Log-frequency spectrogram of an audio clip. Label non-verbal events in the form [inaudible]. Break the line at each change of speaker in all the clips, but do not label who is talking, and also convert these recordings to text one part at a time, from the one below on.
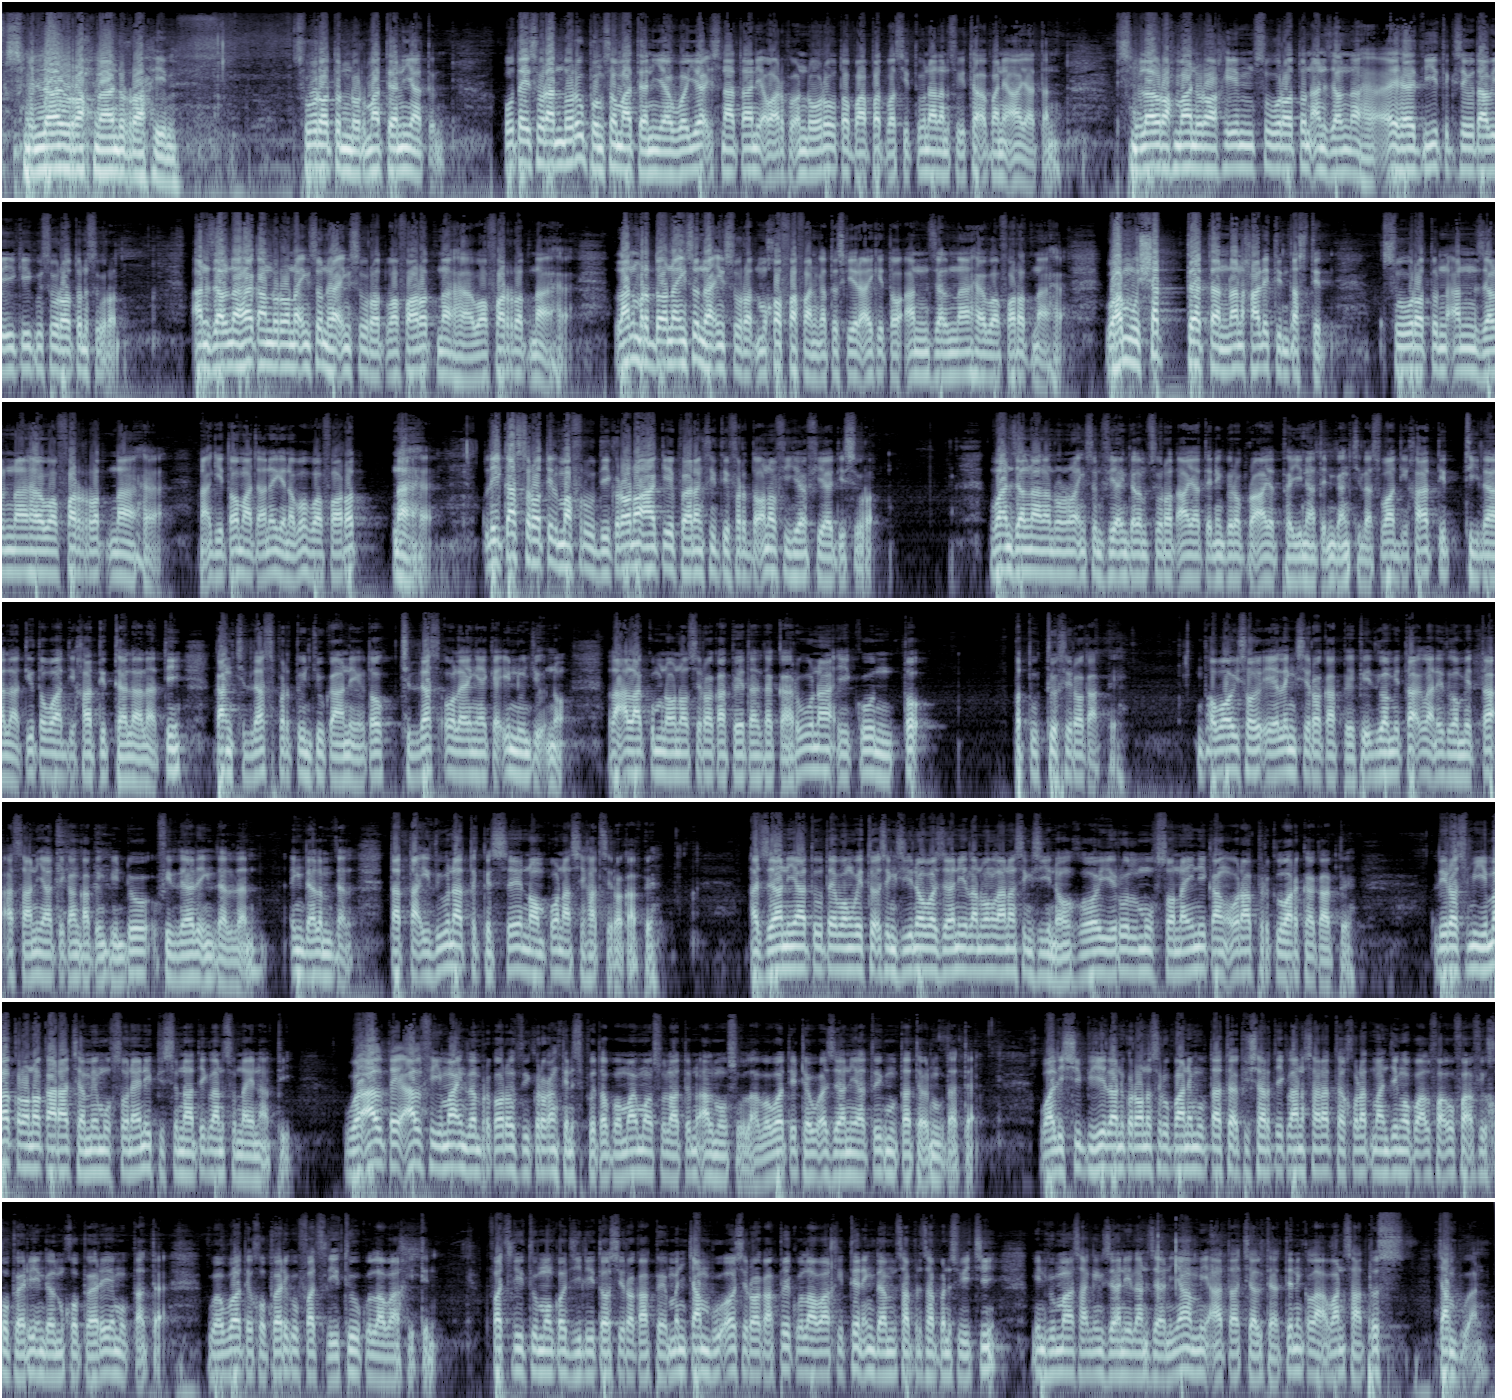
Bismillahirrahmanirrahim. Suratun Nur Madaniyatun. Utai surat Nur bangsa Madaniyah wa ya isnatani aw arba'un loro utawa papat wasituna lan swida apane ayatan. Bismillahirrahmanirrahim. Suratun anzalnaha. Ai hadi tekse utawi iki ku suratun surat. Anzalnaha kan nurono ingsun ha ing surat wa faradnaha wa farradnaha. Lan merdona ingsun ha ing surat mukhaffafan kados kira kita anzalnaha wa faradnaha. Wa musyaddatan lan khalidin tasdid. Suratun anzalnaha wa farradnaha. Nak kita macane ngene apa wa faradnaha. Likas rotil mafrudi krana ake barang sing difardokno fiha fiha di surat. Wa anzalna lan rono ingsun fiha ing dalam surat ayat ing pira-pira ayat bayinatin kang jelas wadihatid dilalati utawa wadihatid dalalati kang jelas pertunjukane utawa jelas oleh ngekeki nunjukno. La'alakum nono sira kabeh tadzakaruna iku untuk petuduh sira kabeh. Utawa iso eling sira kabeh bi mita lan itu mita asaniyati kang kaping pindho fidzali ing dalan ing dalem dal. Tata iduna tegese nampa nasihat sira kabeh. Azaniyatu te wong wedok sing zina wa zani lan wong lanang sing zina ghairul muhsanaini kang ora berkeluarga kabeh. Li rasmihima krana karajame muhsanaini bisunati lan sunai nabi. Wa al te al fima ing dalam perkara zikra kang disebut apa ma mausulatun al mausula wa wa tidau azaniyatu mubtada'un mubtada'. Wali sibihi lan krana serupane mubtada bisarti lan syarat dakhulat manjing apa alfa ufa fi khabari ing dalam khabari mubtada. Wa wa te khabari ku faslidu kula wahidin. Faslidu mongko jilita sira kabeh mencambuka sira kabeh kula wahidin ing dalam saben-saben suwiji min huma saking zani lan zania mi ata jaldatin kelawan 100 cambukan.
